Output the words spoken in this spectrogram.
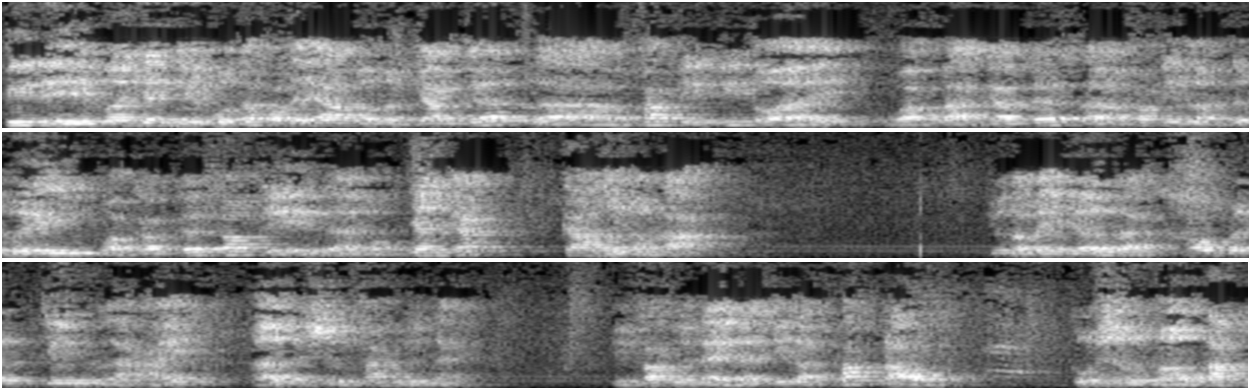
Khi niệm danh hiệu bồ tát quan thế âm mà mình cam kết là phát triển trí tuệ, hoặc là cam kết là phát triển lòng từ bi, hoặc cam kết phát triển ờ, một nhân cách cao thượng nào đó chúng ta phải nhớ là không nên dừng lại ở cái sự phát nguyện này. Vì phát nguyện này nó chỉ là bắt đầu của sự mở tâm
